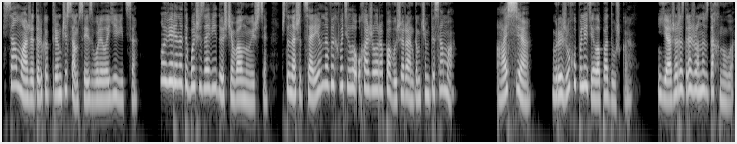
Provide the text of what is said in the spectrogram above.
Сама же только к трем часам соизволила явиться. Уверена, ты больше завидуешь, чем волнуешься, что наша царевна выхватила ухажера повыше рангом, чем ты сама». «Ася!» В рыжуху полетела подушка. Я же раздраженно вздохнула.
